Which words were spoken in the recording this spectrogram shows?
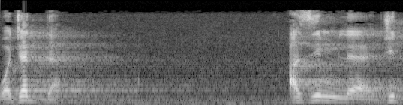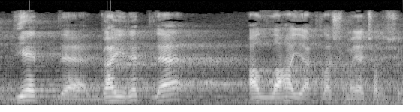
Ve cedde azimle, ciddiyetle, gayretle Allah'a yaklaşmaya çalışır.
